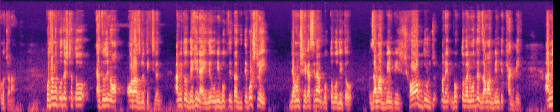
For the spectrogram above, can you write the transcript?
আলোচনা। প্রধান উপদেষ্টা তো এতদিন অরাজনৈতিক ছিলেন। আমি তো দেখি নাই যে উনি বক্তৃতা দিতে বসলেই যেমন শেখ হাসিনা বক্তব্য দিত, জামাত বিএনপি সব দুর্য মানে বক্তব্যের মধ্যে জামাত বিএনপি থাকবেই। আমি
